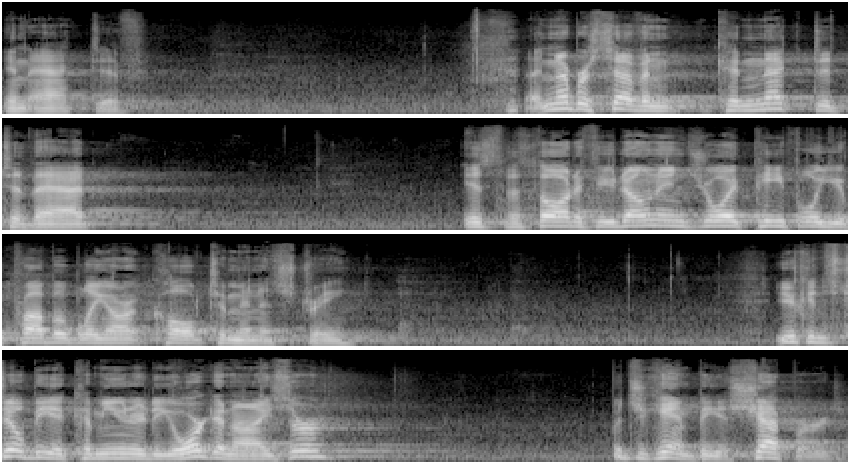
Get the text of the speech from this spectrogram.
inactive. Uh, number seven, connected to that, is the thought if you don't enjoy people, you probably aren't called to ministry. You can still be a community organizer, but you can't be a shepherd.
